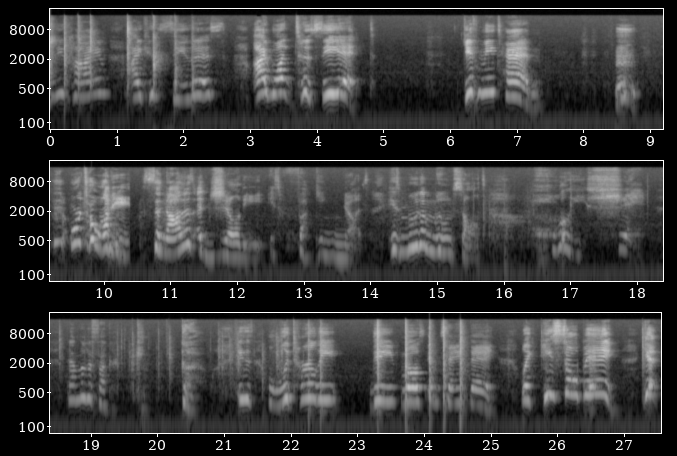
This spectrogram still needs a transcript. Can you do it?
anytime I can see this, I want to see it. Give me 10 or 20. Sanada's agility is fucking nuts. His Muda moonsault. Holy shit. That motherfucker can go. It is literally the most insane thing. Like, he's so big. Yet,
